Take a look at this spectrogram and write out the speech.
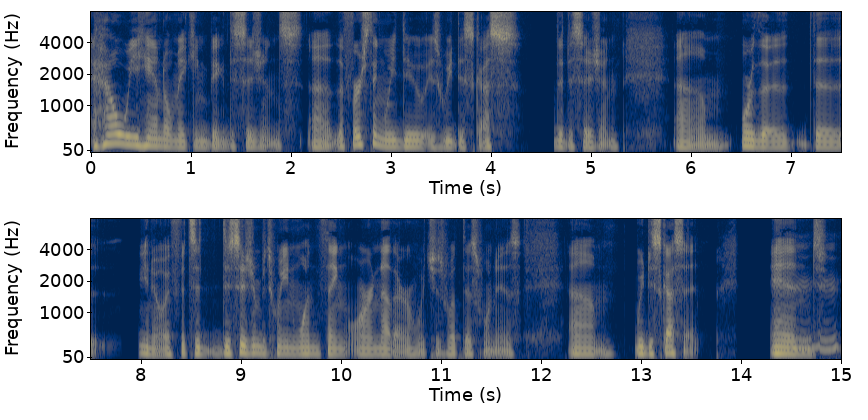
how we handle making big decisions. Uh, the first thing we do is we discuss the decision, um, or the the you know if it's a decision between one thing or another, which is what this one is. Um, we discuss it, and Mhm.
